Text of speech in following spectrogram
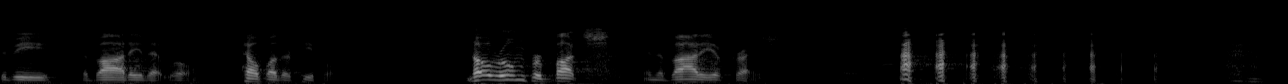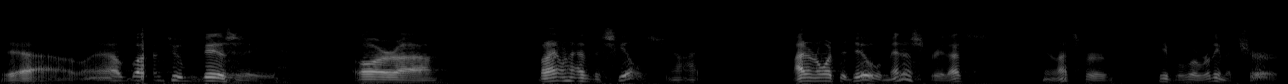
to be the body that will help other people. No room for butts in the body of Christ. yeah, well, but I'm too busy, or uh, but I don't have the skills. You know, I I don't know what to do. Ministry that's you know that's for people who are really mature.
